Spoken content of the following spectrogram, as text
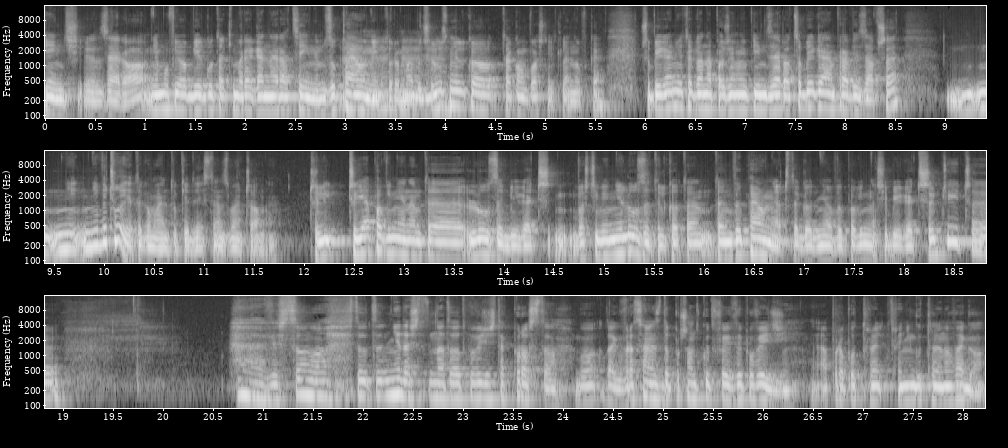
5-0. Nie mówię o biegu takim regeneracyjnym zupełnie, mm który ma być mm -hmm. tylko taką właśnie tlenówkę. Przy bieganiu tego na poziomie 5-0, co biegałem prawie zawsze, nie, nie wyczuję tego momentu, kiedy jestem zmęczony. Czyli czy ja powinienem te luzy biegać, właściwie nie luzy, tylko ten, ten wypełniacz tygodniowy powinno się biegać szybciej, czy... Wiesz co, no, to, to, nie da się na to odpowiedzieć tak prosto, bo tak, wracając do początku twojej wypowiedzi a propos treningu tlenowego,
